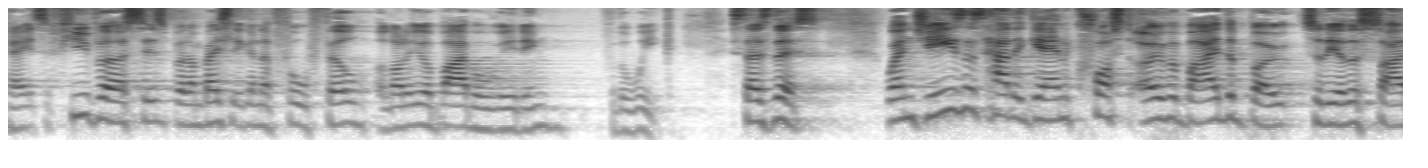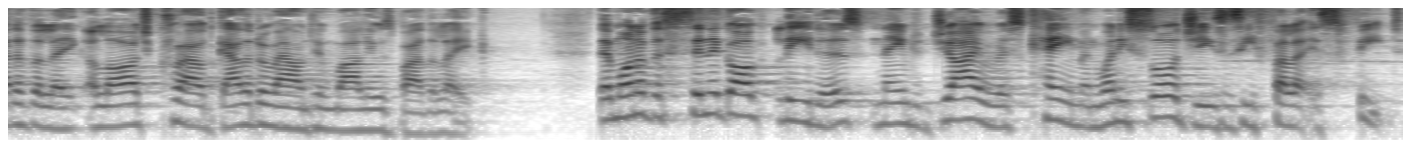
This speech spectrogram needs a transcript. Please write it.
Okay, it's a few verses, but I'm basically going to fulfill a lot of your Bible reading for the week. It says this When Jesus had again crossed over by the boat to the other side of the lake, a large crowd gathered around him while he was by the lake. Then one of the synagogue leaders named Jairus came, and when he saw Jesus, he fell at his feet.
